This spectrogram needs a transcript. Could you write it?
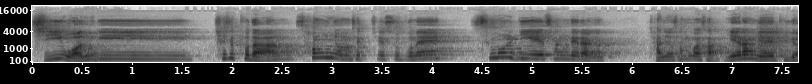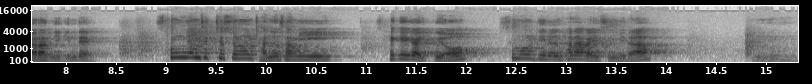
지원기 체세포당 성염색체 수분의 스몰 d의 상대량은 자녀 3과 4. 얘랑 얘 비교하라는 얘기인데 성염색체 수는 자녀 3이 3개가 있고요. 스몰 d는 하나가 있습니다. 음.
